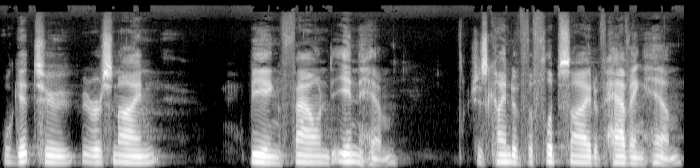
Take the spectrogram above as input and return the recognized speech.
We'll get to verse 9 being found in him, which is kind of the flip side of having him,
